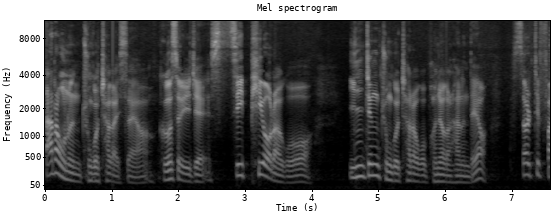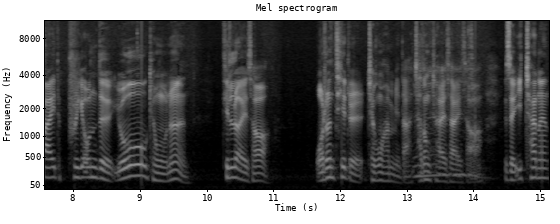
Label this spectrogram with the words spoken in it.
따라오는 중고차가 있어요. 그것을 이제 CPO라고 인증 중고차라고 번역을 하는데요. Certified Pre-Owned 요 경우는 딜러에서 워런티를 제공합니다. 자동차 음. 회사에서. 그래서 이 차는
